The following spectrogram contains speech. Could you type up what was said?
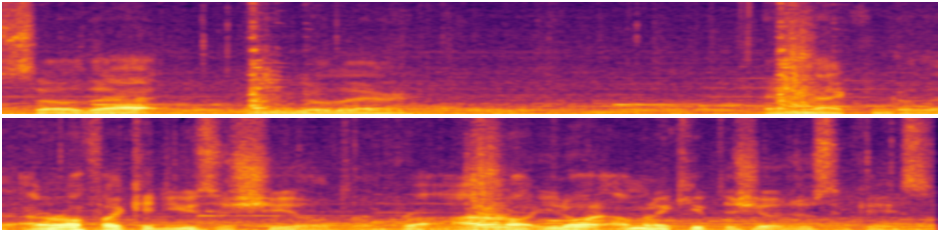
So that can go there. And that can go there. I don't know if I could use a shield. I don't know. You know what? I'm going to keep the shield just in case.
